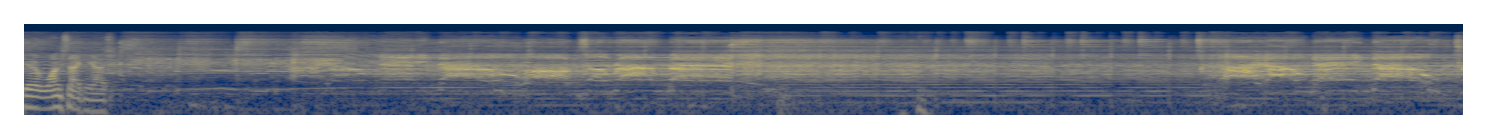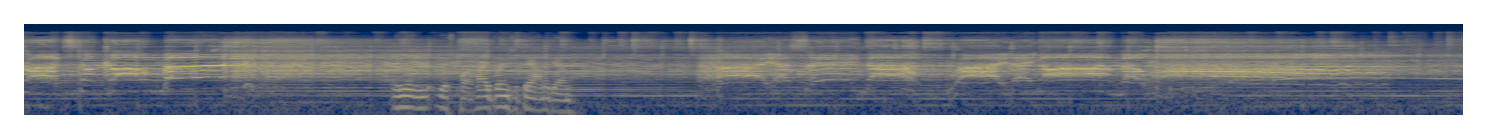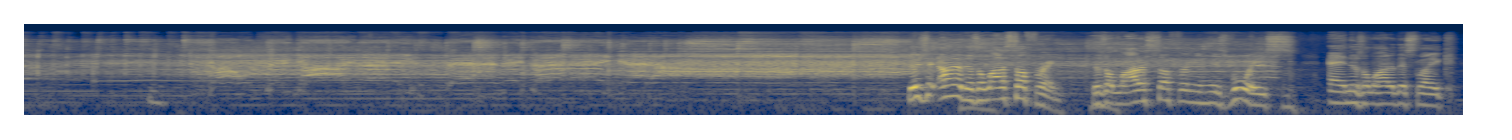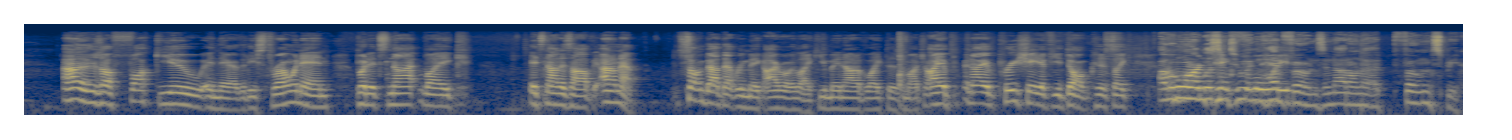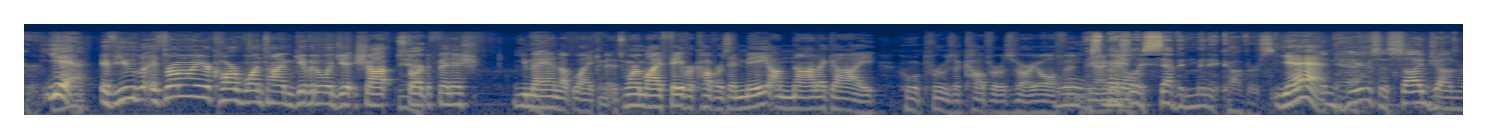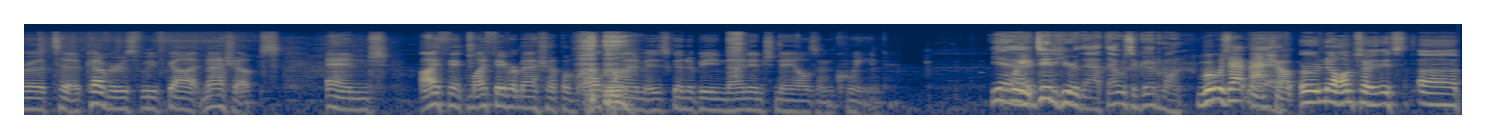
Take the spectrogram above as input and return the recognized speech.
Give it one second, guys. He brings it down again. There's, I don't oh know. There's a lot of suffering. There's a lot of suffering in his voice, and there's a lot of this like, I don't know. There's a fuck you in there that he's throwing in, but it's not like, it's not as obvious. I don't know. Something about that remake I really like. You may not have liked it as much. I and I appreciate if you don't because it's like I would Korn, listen Pink to it in headphones and not on a phone speaker. Yeah, if you if throw it on your car one time, give it a legit shot, start to finish, you may end up liking it. It's one of my favorite covers, and me, I'm not a guy who approves of covers very often. You know I mean? Especially seven minute covers. yeah, And here's a side genre to covers. We've got mashups, and I think my favorite mashup of all time is going to be Nine Inch Nails and Queen. Yeah, I did hear that. That was a good one. what was that mashup? Or no, I'm sorry. It's uh,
